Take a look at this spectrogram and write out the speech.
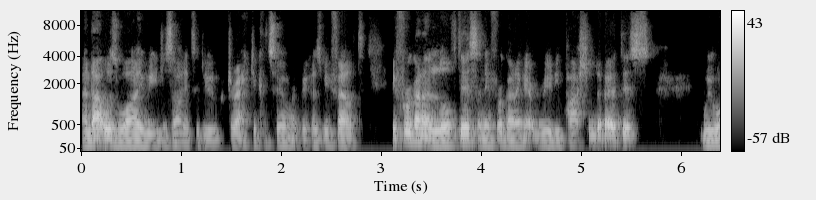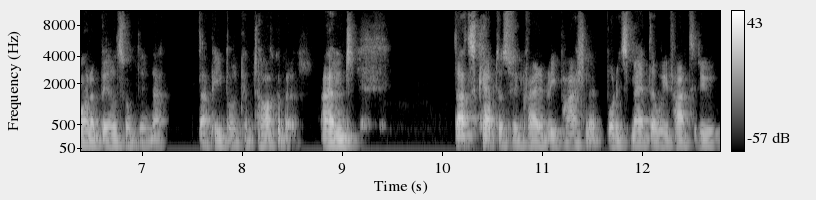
And that was why we decided to do direct to consumer because we felt if we're going to love this and if we're going to get really passionate about this, we want to build something that that people can talk about. And that's kept us incredibly passionate, but it's meant that we've had to do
